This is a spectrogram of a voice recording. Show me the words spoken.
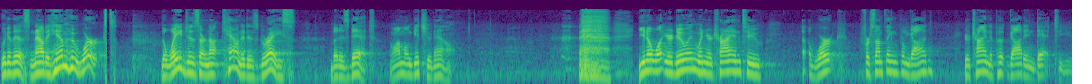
Look at this. Now, to him who works, the wages are not counted as grace, but as debt. Well, I'm going to get you now. you know what you're doing when you're trying to uh, work for something from God, you're trying to put God in debt to you.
